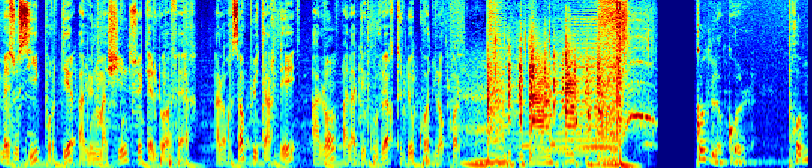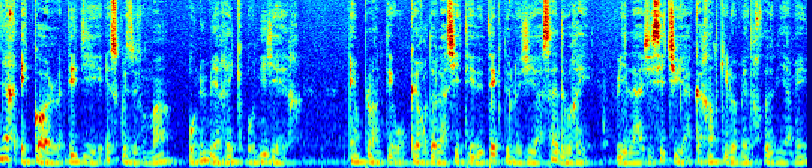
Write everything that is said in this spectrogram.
mais aussi pour dire à une machine ce qu'elle doit faire. Alors sans plus tarder, allons à la découverte de Code Local. Code Local, première école dédiée exclusivement au numérique au Niger. Implanté au cœur de la cité de technologie à Sadoré, village situé à 40 km de Niamey,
